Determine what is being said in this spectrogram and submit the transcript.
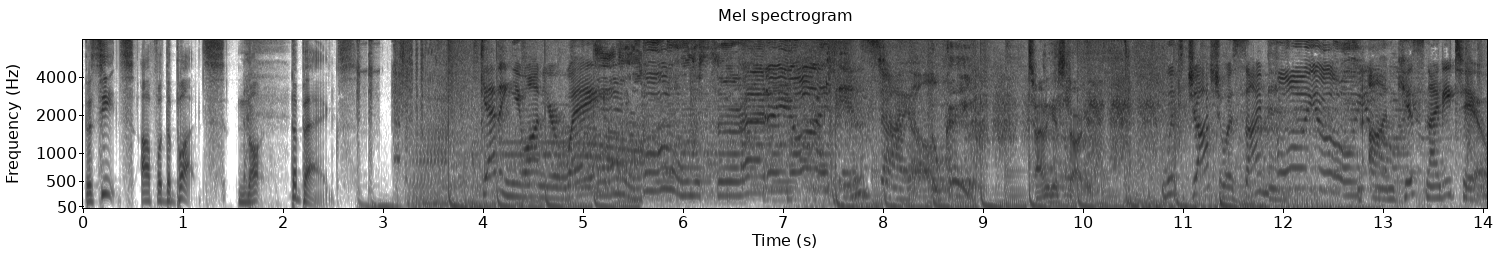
the seats are for the butts, not the bags. Getting you on your way in style Okay, time to get started. with Joshua Simon on Kiss 92.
